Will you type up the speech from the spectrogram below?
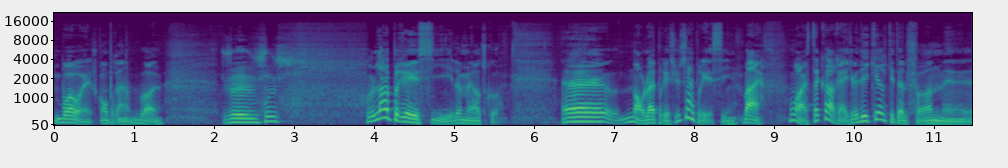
Ouais, ouais, je comprends. Ouais. Je, je, je l'apprécie, là, mais en tout cas. Euh, non, je l'apprécie, je l'apprécie. Ben, ouais, c'était correct. Il y avait des kills qui étaient le fun, mais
